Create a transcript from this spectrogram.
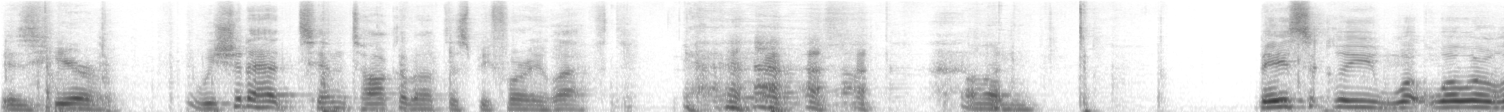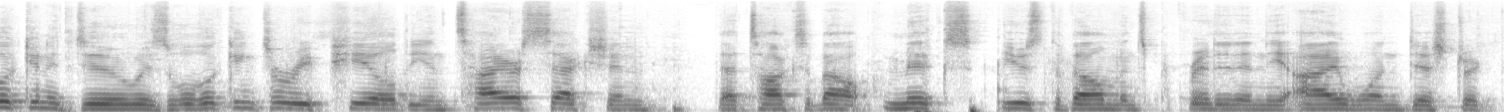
is here. We should have had Tim talk about this before he left. Um, Basically, what, what we're looking to do is we're looking to repeal the entire section that talks about mixed-use developments permitted in the I one district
